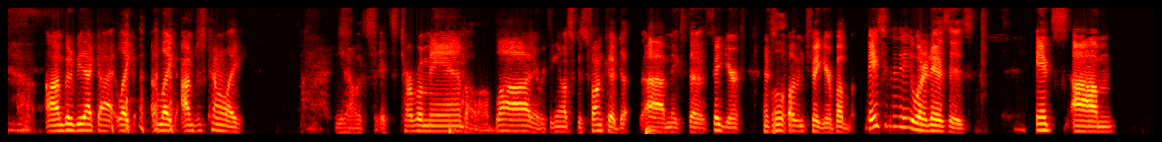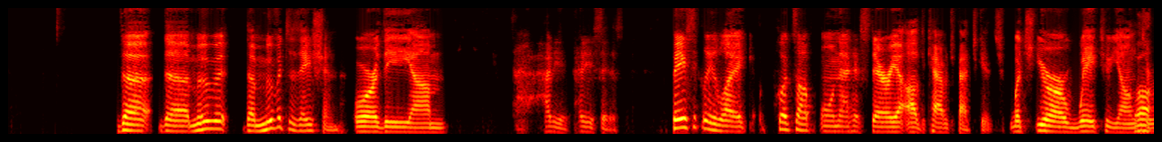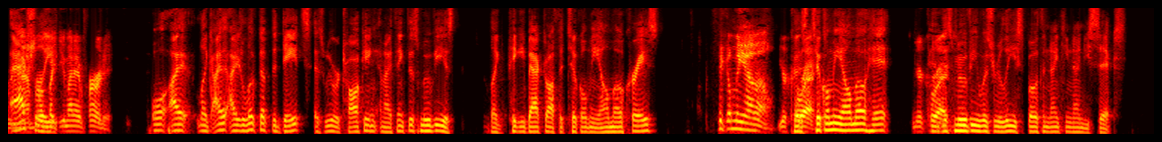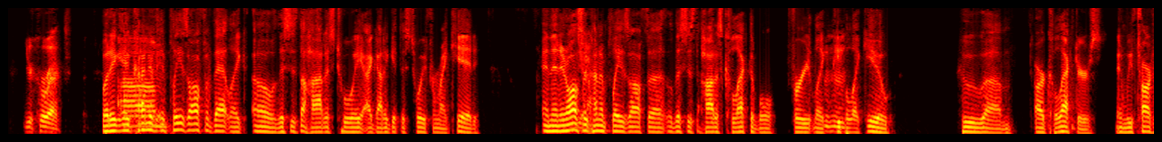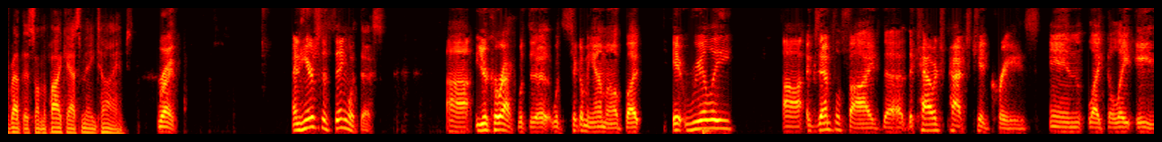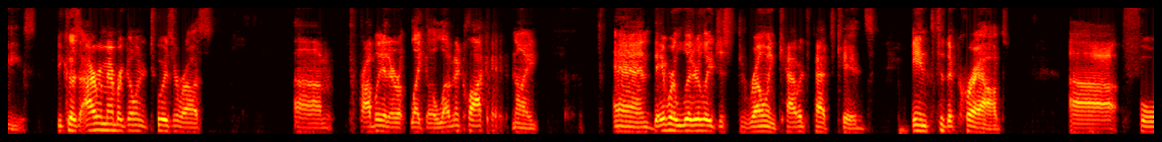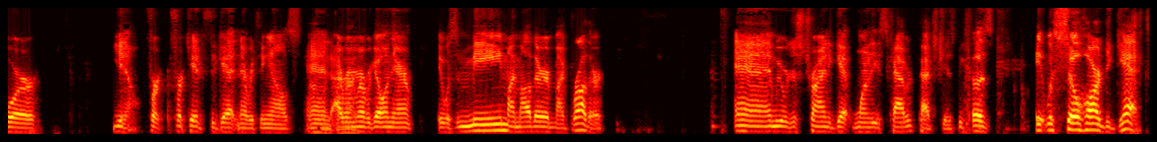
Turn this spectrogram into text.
I'm gonna be that guy. Like, like I'm just kind of like, you know, it's it's Turbo Man, blah blah blah, and everything else because Funko uh, makes the figure. It's Well- a 12 inch figure, but basically what it is is it's um the the move the movetization or the um how do you how do you say this? Basically, like puts up on that hysteria of the Cabbage Patch Kids, which you're way too young Well, to remember, actually- but you might have heard it. Well, I like I I looked up the dates as we were talking, and I think this movie is like piggybacked off the Tickle Me Elmo craze Tickle Me Elmo, you're because correct. Tickle Me Elmo hit. you're correct. this movie was released both in 1996. you're correct. But it, it kind of Um, it plays off of that, like, oh, this is the hottest toy. I got to get this toy for my kid, and then it also Yeah. kind of plays off the, oh, this is the hottest collectible for like Mhm. people like you, who um, are collectors, and we've talked about this on the podcast many times. Right. And here's the thing with this. Uh, you're correct with the with Tickle Me Elmo, but it really uh, exemplified the the Cabbage Patch Kid craze in like the late '80s. Because I remember going to Toys R Us, um, probably at like 11 o'clock at night, and they were literally just throwing Cabbage Patch Kids into the crowd uh, for you know, for for kids to get and everything else. Oh And I remember going there It was me, my mother, my brother, and we were just trying to get one of these Cabbage Patch Kids because it was so hard to get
